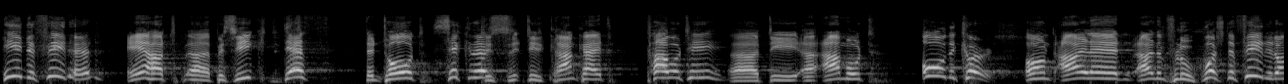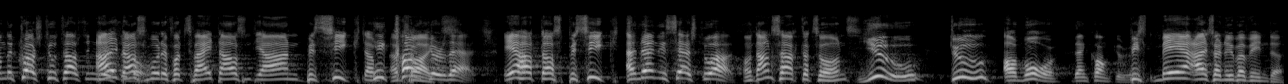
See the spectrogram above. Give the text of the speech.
He defeated Er hat äh, besiegt death, den Tod, sickness, die, die Krankheit, poverty, äh, die äh, Armut all the curse und alle, all den Fluch. was defeated on the cross 2,000 years All das ago. wurde vor 2000 Jahren besiegt am, He am conquered Kreuz. that. Er hat das besiegt. And then he says to us, Und dann sagt er zu uns, You du are more than conquerors. bist mehr als ein Überwinder.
